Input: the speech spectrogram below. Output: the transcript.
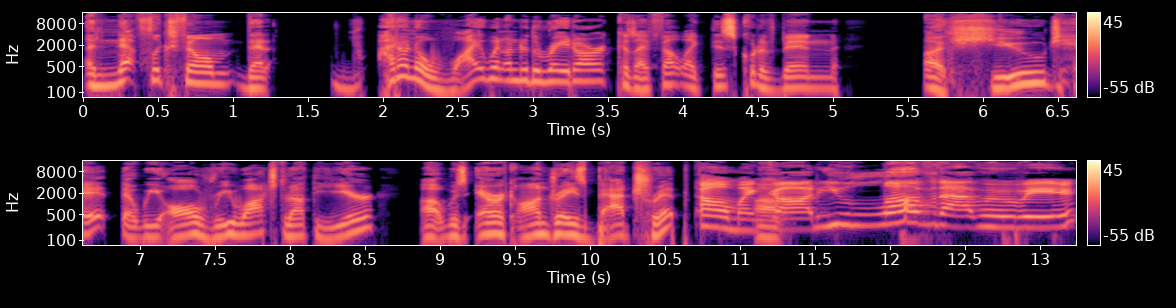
a Netflix film that I don't know why went under the radar because I felt like this could have been a huge hit that we all rewatched throughout the year. Uh, was Eric Andre's Bad Trip. Oh my Uh, god, you love that movie.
